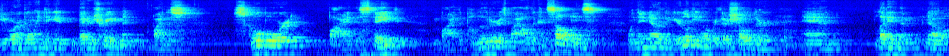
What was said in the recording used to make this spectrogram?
You are going to get better treatment by the school board, by the state, by the polluters, by all the consultants, when they know that you're looking over their shoulder and letting them know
